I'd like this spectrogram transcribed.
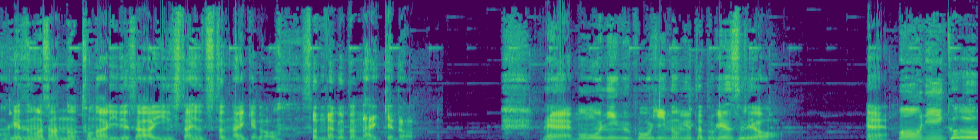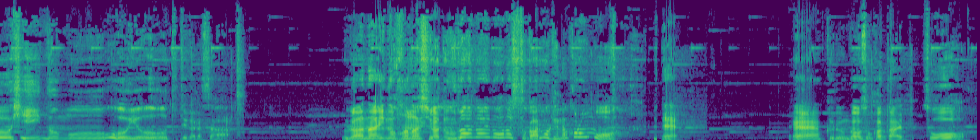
あげずまさんの隣でさ、インスタに映っとないけど、そんなことないけど。ねえ、モーニングコーヒー飲みよったら土下するよ。ねえ、モーニングコーヒー飲もうよって言ってからさ、占いの話は、占いの話とかあるわけなかろうもん。ねえ。え来るんが遅かった。そう。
